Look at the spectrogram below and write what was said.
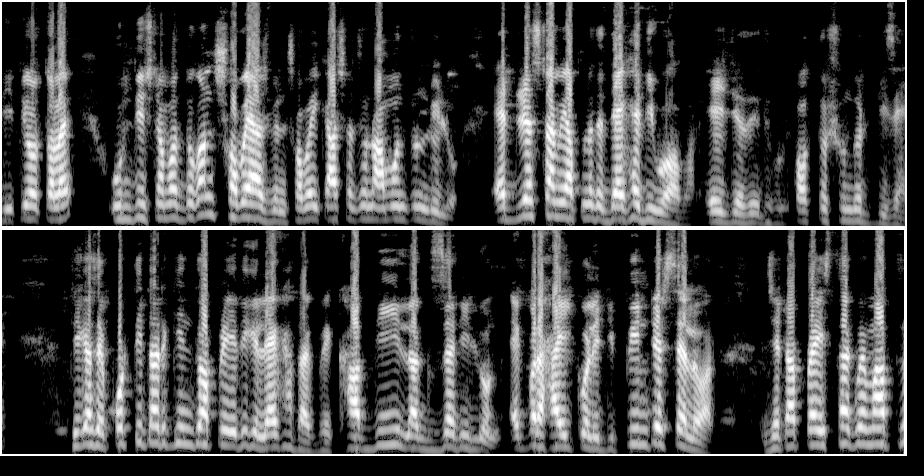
দ্বিতীয় তলায়। উনত্রিশ নম্বর দোকান, সবাই আসবেন, সবাইকে আসার জন্য আমন্ত্রণ দিল অ্যাড্রেসটা আমি আপনাদের দেখাই দিব আবার। এই যে দেখুন, কত সুন্দর ডিজাইন ঠিক আছে, প্রতিটার কিন্তু আপনি এদিকে লেখা থাকবে, খাদি লাক্সারি লোন একবার হাই কোয়ালিটি প্রিন্টেড সেলোয়ার যেটা প্রাইস থাকবে মাত্র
